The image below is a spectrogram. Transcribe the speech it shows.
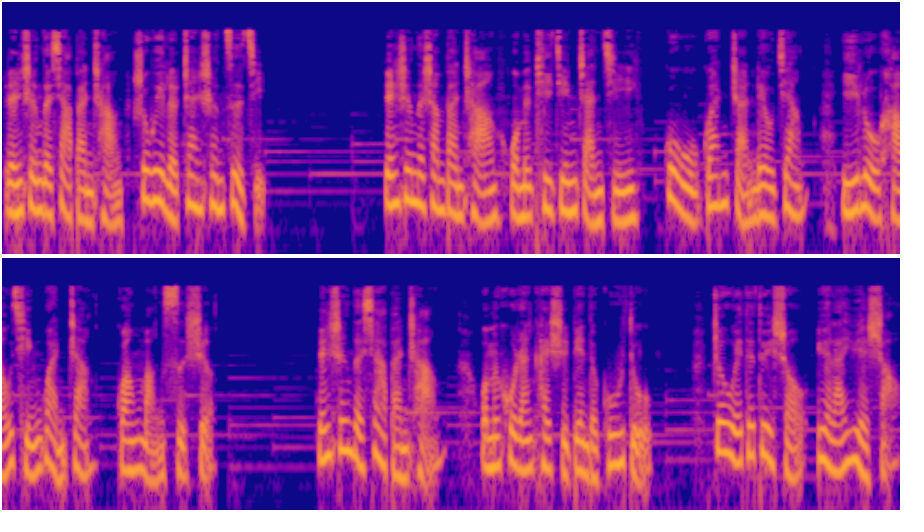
人生的下半场是为了战胜自己。人生的上半场，我们披荆斩棘，过五关斩六将，一路豪情万丈，光芒四射。人生的下半场，我们忽然开始变得孤独，周围的对手越来越少，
